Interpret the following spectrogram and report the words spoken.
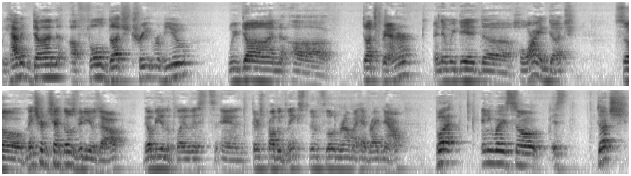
we haven't done a full Dutch Treat review. We've done uh, Dutch Banner, and then we did the Hawaiian Dutch. So make sure to check those videos out. They'll be in the playlists, and there's probably links to them floating around my head right now. But anyway, so it's Dutch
